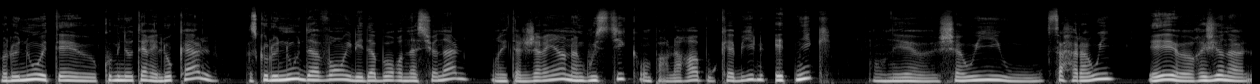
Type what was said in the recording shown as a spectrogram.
ben, Le nous était euh, communautaire et local, parce que le nous d'avant, il est d'abord national, on est algérien, linguistique, on parle arabe ou kabyle, ethnique, on est euh, ou sahraoui, et euh, régional.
